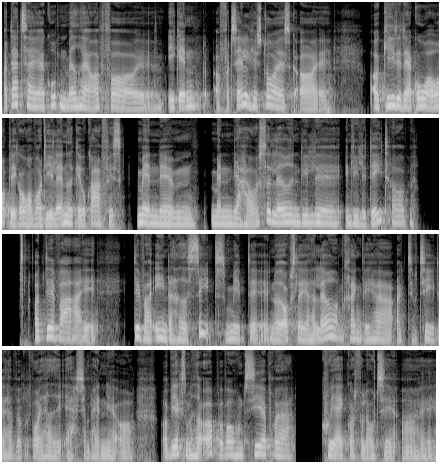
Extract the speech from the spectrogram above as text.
og der tager jeg gruppen med herop for øh, igen at fortælle historisk og øh, og give det der gode overblik over, hvor de er landet geografisk. Men, øhm, men jeg har også lavet en lille, en lille date heroppe. Og det var, øh, det var en, der havde set mit, øh, noget opslag, jeg havde lavet omkring det her aktivitet, der havde, hvor jeg havde ja, champagne og, og virksomheder op, og hvor hun siger, prøv at kunne jeg ikke godt få lov til at, øh,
